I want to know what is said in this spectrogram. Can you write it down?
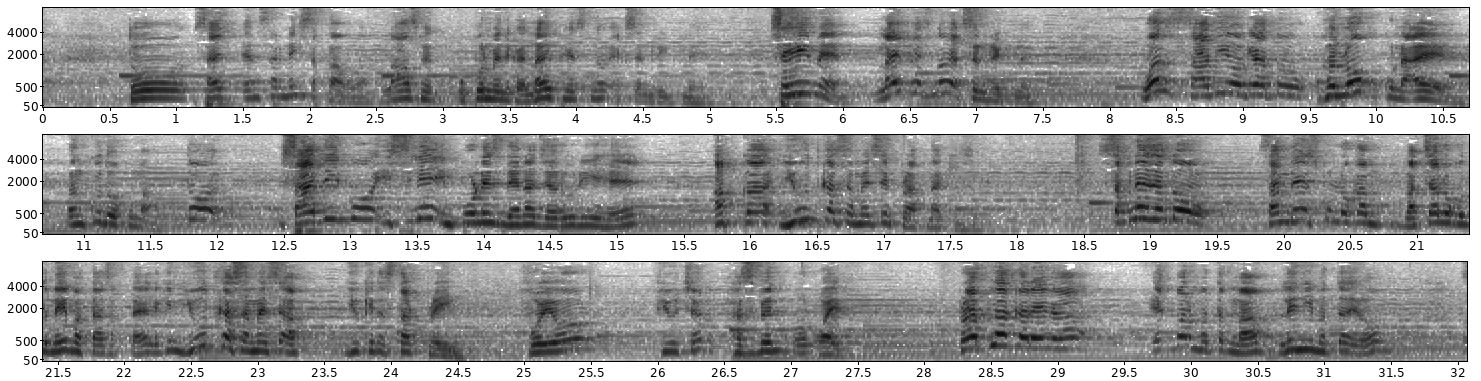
तो शायद आंसर नहीं सका होगा। लास्ट में, ऊपर में लिखा life has no action replay सही में life has no action replay once शादी हो गया तो हलोक कुनाए अंकु दोकुमा तो शादी को इसलिए इंपॉर्टेंस देना ज़रूरी है, आपका यूथ का समय से प्रार्थना कीजिए। सपने से तो संदेश स्कूल लोग का, बच्चा लोग को तो नहीं बता सकता है, लेकिन यूथ का समय से आप you can start praying for your future husband और वाइफ प्रार्थना करेगा, एक बार मत माप लेनी मत हो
